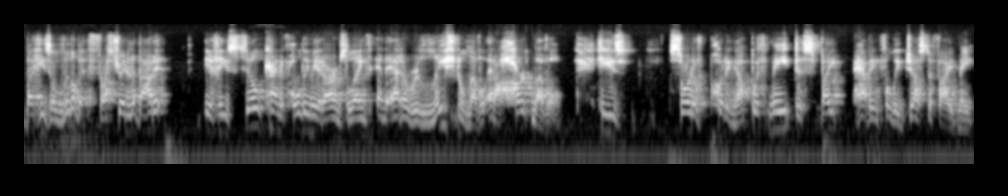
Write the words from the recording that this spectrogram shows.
but he's a little bit frustrated about it, if he's still kind of holding me at arm's length and at a relational level, at a heart level, he's sort of putting up with me despite having fully justified me,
